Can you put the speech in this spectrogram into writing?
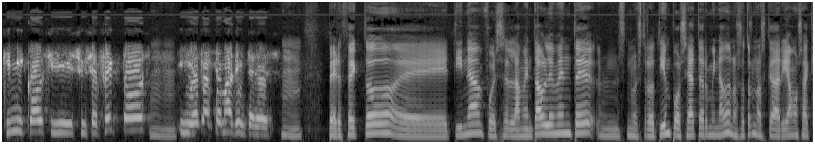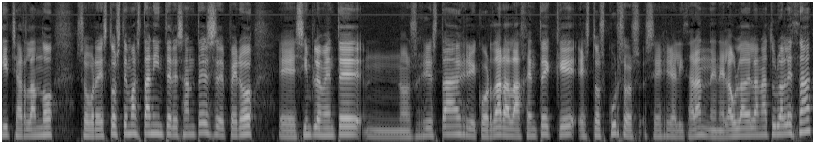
químicos y sus efectos y otros temas de interés. Perfecto, eh, Tina, pues lamentablemente mm, nuestro tiempo se ha terminado, nosotros nos quedaríamos aquí charlando sobre estos temas tan interesantes, eh, pero eh, simplemente mm, nos resta recordar a la gente que estos cursos se realizarán en el aula de la naturaleza,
